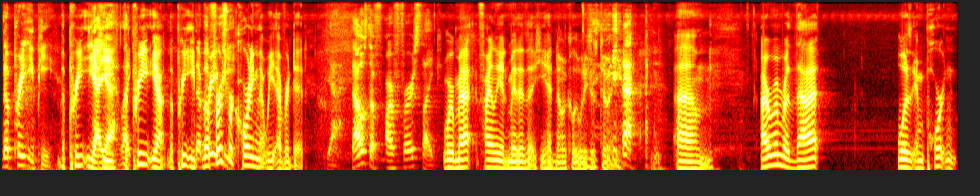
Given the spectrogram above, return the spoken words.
The pre EP. the pre ep Yeah, yeah, the pre yeah the pre ep The the, first pre-EP. recording that we ever did Yeah, that was the f- our first like. where matt finally admitted that he had no clue what he was doing Yeah. um i remember that was important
